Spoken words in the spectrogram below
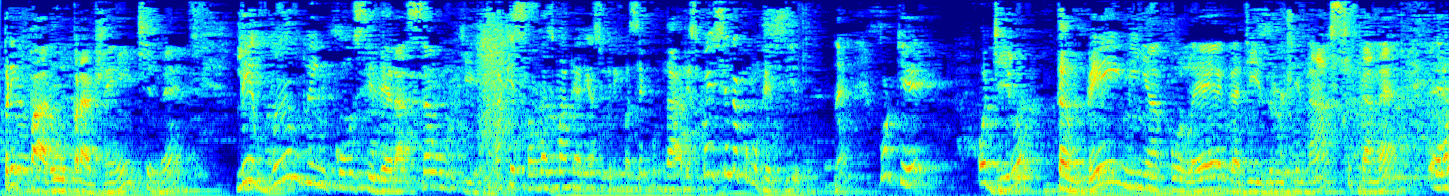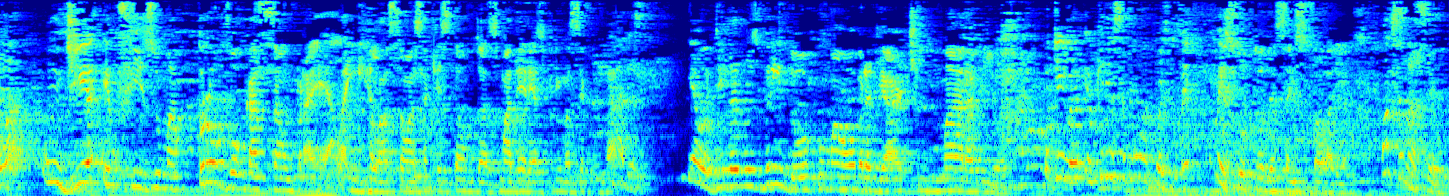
preparou para gente, né? Levando em consideração o que? A questão das matérias-primas secundárias, conhecida como resíduo, né? Porque Odila, também minha colega de hidroginástica, né? Ela, um dia eu fiz uma provocação para ela em relação a essa questão das matérias-primas secundárias e a Odila nos brindou com uma obra de arte maravilhosa. Odila, eu queria saber uma coisa, como é que começou toda essa história? Onde você nasceu?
